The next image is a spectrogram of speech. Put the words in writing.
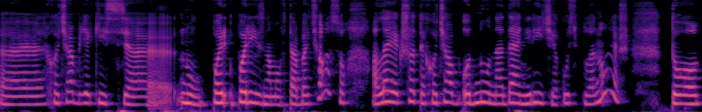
е, хоча б якісь, е, ну, по, різному в тебе часу, але якщо ти хоча б одну на день річ якусь плануєш, то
